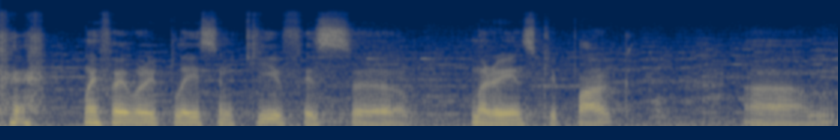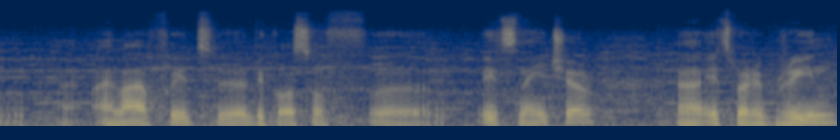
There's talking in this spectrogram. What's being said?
My favorite place in Kiev is uh, Mariinsky Park. Um, I love it uh, because of uh, its nature. Uh, it's very green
